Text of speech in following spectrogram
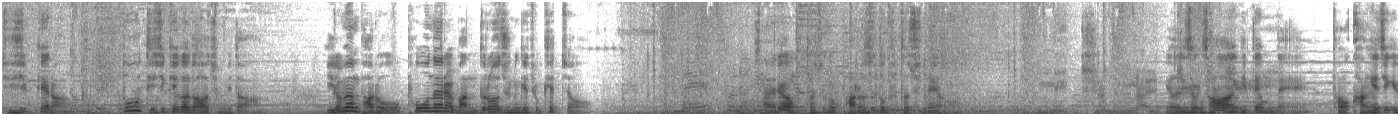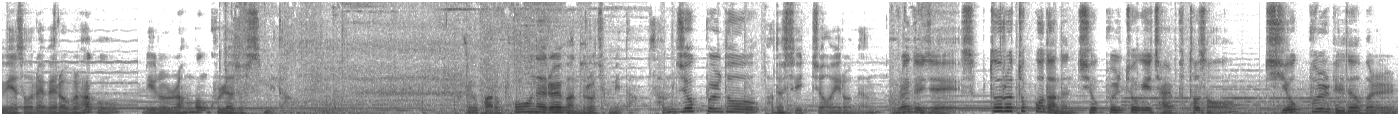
뒤집개랑 또 뒤집개가 나와줍니다. 이러면 바로 포네를 만들어주는 게 좋겠죠. 자이레가 붙어주고 바루스도 붙어주네요. 연승 상황이기 때문에 더 강해지기 위해서 레벨업을 하고 리롤을 한번 굴려줬습니다. 그리고 바로 포네를 만들어줍니다. 삼지옥불도 받을 수 있죠, 이러면. 아무래도 이제 습두루 쪽보다는 지옥불 쪽이 잘 붙어서 지옥불 빌드업을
